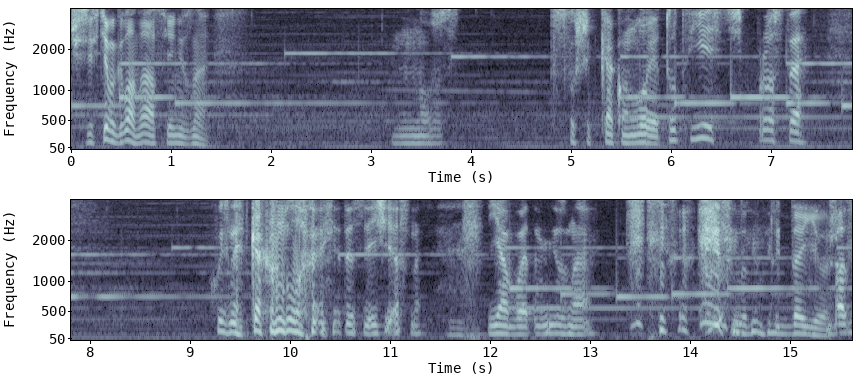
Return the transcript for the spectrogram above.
система ГЛОНАСС, я не знаю. Ну, слушай, как он ловит? Тут есть просто... Хуй знает, как он ловит, если честно. Я об этом не знаю. Ну ты даешь. Воз-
